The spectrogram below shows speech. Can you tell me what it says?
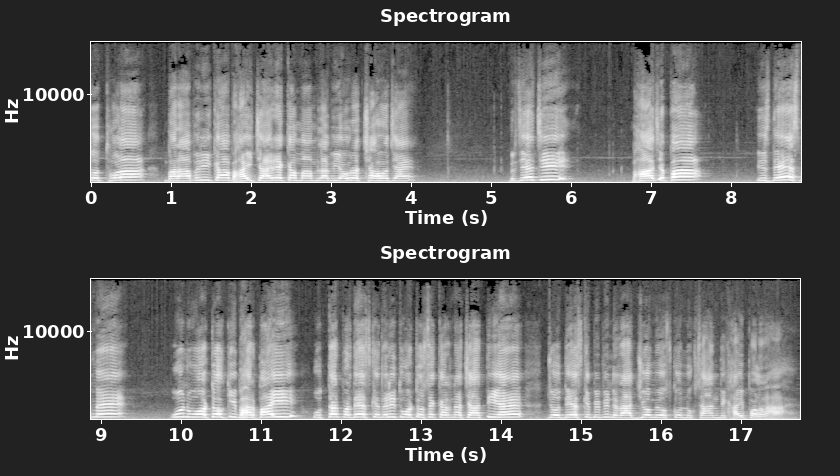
तो थोड़ा बराबरी का, भाईचारे का मामला भी और अच्छा हो जाए। ब्रजेश जी, भाजपा इस देश में उन वोटों की भरपाई उत्तर प्रदेश के दलित वोटों से करना चाहती है, जो देश के विभिन्न राज्यों में उसको नुकसान दिखाई पड़ रहा है।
